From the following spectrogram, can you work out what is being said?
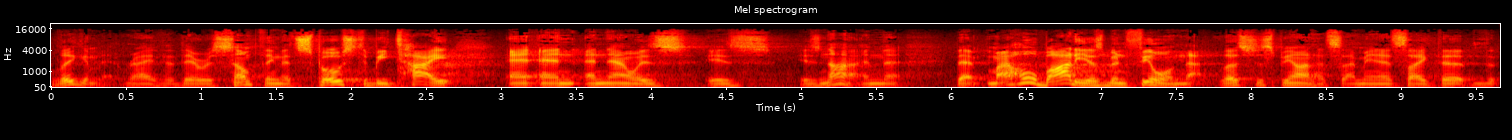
ligament, right? That there was something that's supposed to be tight and, and, and now is, is, is not. And that that my whole body has been feeling that. Let's just be honest. I mean, it's like the, the,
